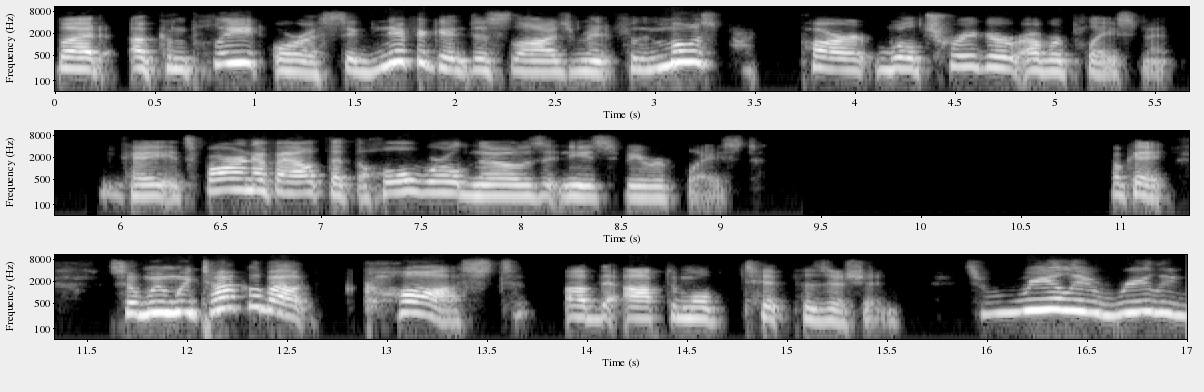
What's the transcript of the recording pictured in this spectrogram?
But a complete or a significant dislodgement, for the most part, will trigger a replacement. Okay, it's far enough out that the whole world knows it needs to be replaced. Okay, so when we talk about cost of the optimal tip position, it's really, really,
